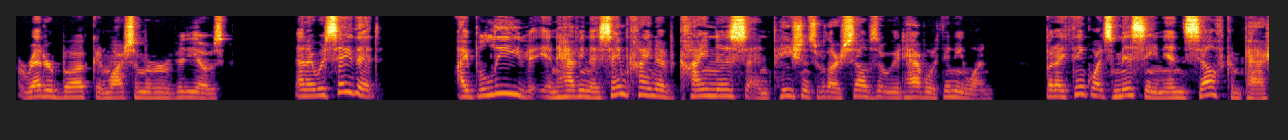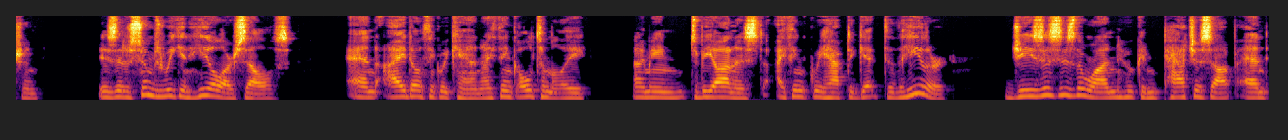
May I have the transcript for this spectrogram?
read her book and watched some of her videos. And I would say that I believe in having the same kind of kindness and patience with ourselves that we would have with anyone. But I think what's missing in self compassion is it assumes we can heal ourselves. And I don't think we can. I think ultimately, I mean, to be honest, I think we have to get to the healer. Jesus is the one who can patch us up and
